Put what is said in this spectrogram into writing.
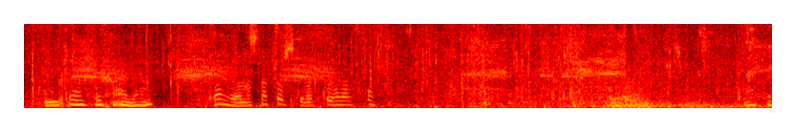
אין פה אף אחד, אה? כן, זה ממש נטוש, כמעט כולם הלכו. מה זה?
